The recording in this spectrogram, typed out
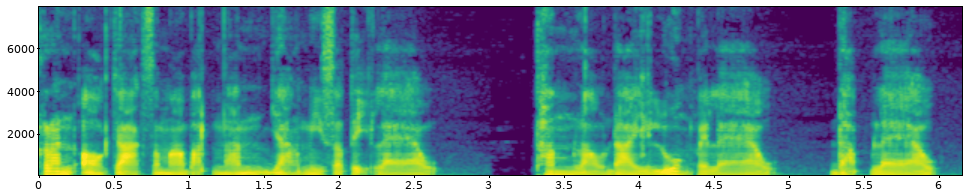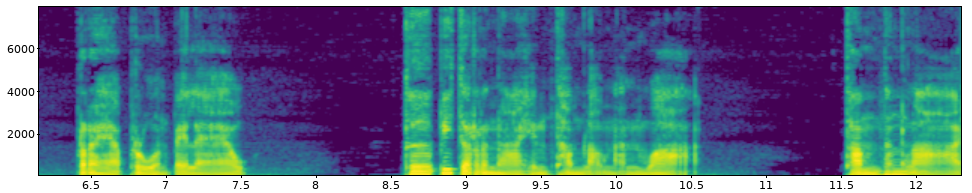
ครั้นออกจากสมาบัตินั้นอย่างมีสติแล้วทำเหล่าใดล่วงไปแล้ว ดับแล้ว แปรปรวนไปแล้ว เธอพิจารณาเห็นธรรมเหล่านั้นว่าธรรมทั้งหลาย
